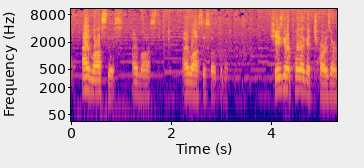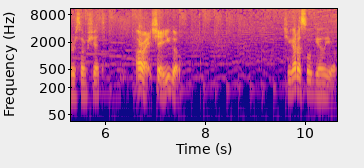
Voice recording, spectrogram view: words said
I lost this. I lost. I lost this opener. Shay's gonna pull like a Charizard or some shit. Alright, Shay, you go. She got a Solgaleo.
